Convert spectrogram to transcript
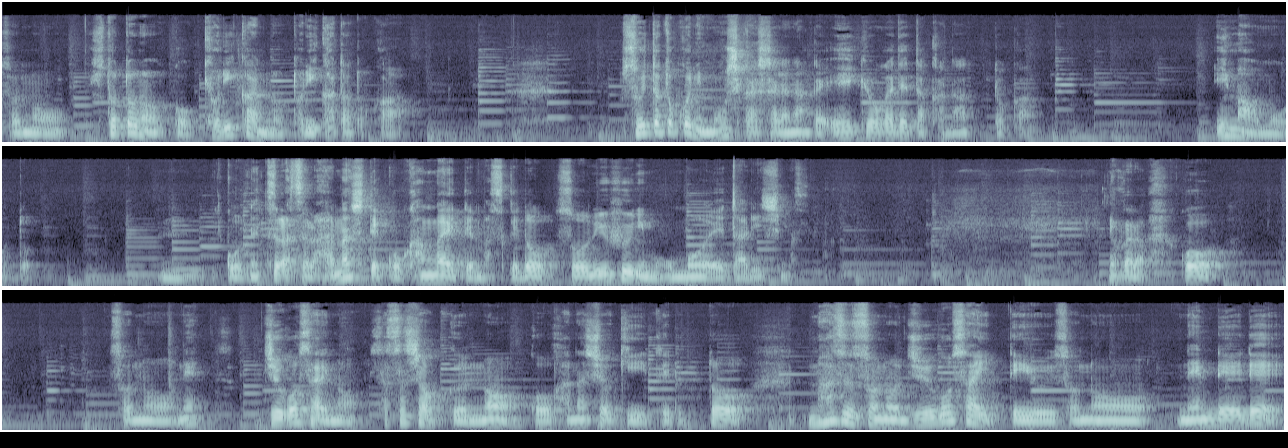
その人とのこう距離感の取り方とかそういったところにもしかしたらなんか影響が出たかなとか今思うと、うん、こうねつらつら話してこう考えてますけどそういうふうにも思えたりします。だからこうそのね15歳の笹翔くんのこう話を聞いてるとまずその15歳っていうその年齢で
